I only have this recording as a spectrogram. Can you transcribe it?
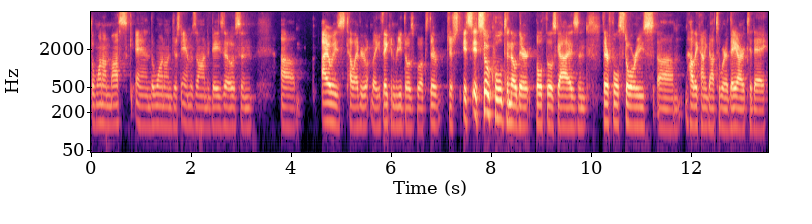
the one on Musk and the one on just Amazon and Bezos. And um, I always tell everyone like if they can read those books, they're just it's it's so cool to know they're both those guys and their full stories, um, how they kind of got to where they are today.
